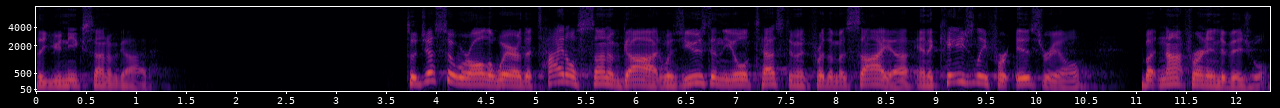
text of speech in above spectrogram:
The unique son of God. So just so we're all aware, the title son of God was used in the Old Testament for the Messiah and occasionally for Israel, but not for an individual.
